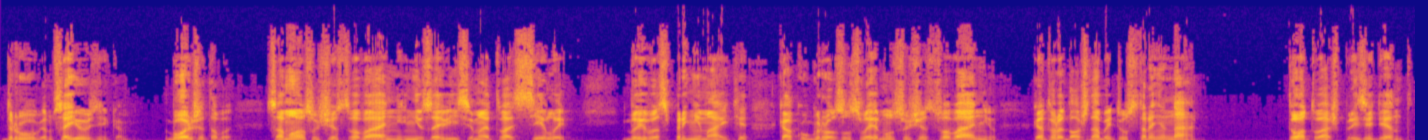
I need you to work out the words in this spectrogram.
другом, союзником. Больше того, само существование независимой от вас силы вы воспринимаете как угрозу своему существованию, которая должна быть устранена. Тот ваш президент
